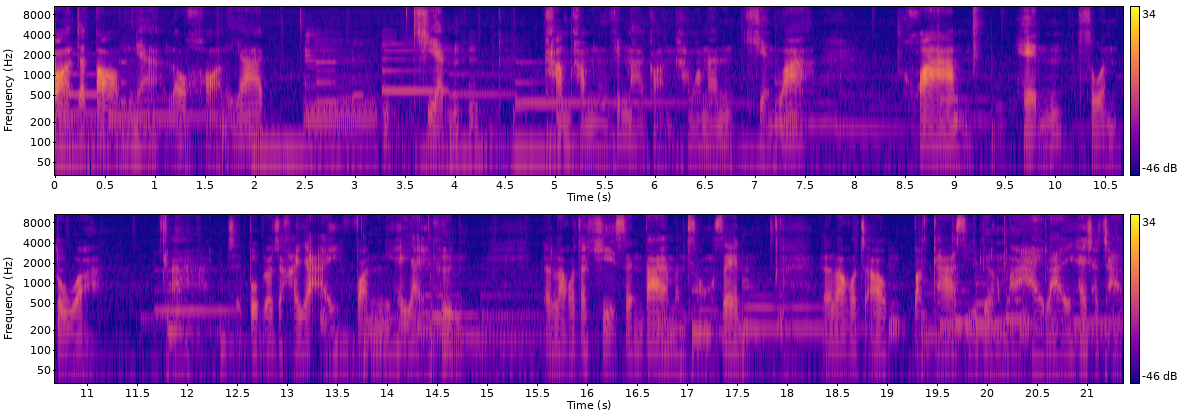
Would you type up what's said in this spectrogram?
ก่อนจะตอบเนี่ย เราขออนุญาต เขียนคำคำหนึ่งขึ้นมาก่อนคำคำนั้นเขียนว่า ความเห็นส่วนตัวอ่าเสร็จปุ๊บเราจะขยายฟอนต์นี้ให้ใหญ่ขึ้น แล้วเราก็จะขีดเส้นใต้มันสองเส้น แล้วเราก็จะเอาปากกาสีเหลืองมาไฮไลท์ให้ชัด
